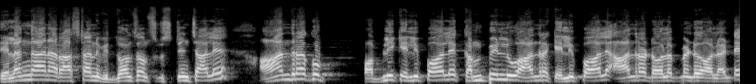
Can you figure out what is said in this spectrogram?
తెలంగాణ రాష్ట్రాన్ని విధ్వంసం సృష్టించాలి ఆంధ్రకు పబ్లిక్ వెళ్ళిపోవాలి కంపెనీలు ఆంధ్రాకి వెళ్ళిపోవాలి ఆంధ్ర డెవలప్మెంట్ కావాలి. అంటే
